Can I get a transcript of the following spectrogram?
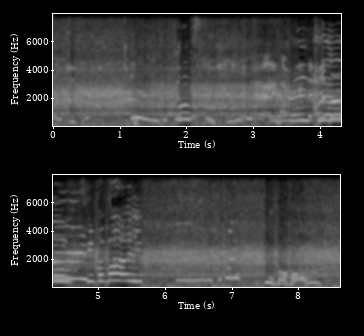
Thank you. Say you. Say bye-bye.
